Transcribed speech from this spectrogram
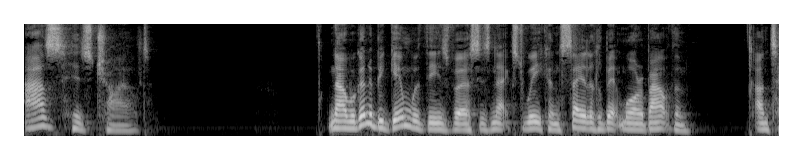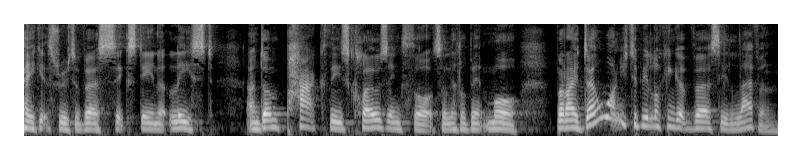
as His child. Now, we're going to begin with these verses next week and say a little bit more about them and take it through to verse 16 at least and unpack these closing thoughts a little bit more. But I don't want you to be looking at verse 11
